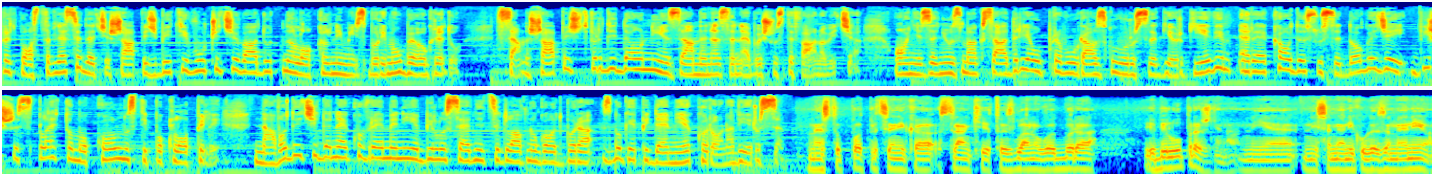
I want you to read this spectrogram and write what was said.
Pretpostavlja se da će Šapić biti Vučićev adut na lokalnim izborima u Beogradu. Sam Šapić tvrdi da on nije zamena za Nebojšu Stefanovića. On je za Newsmax Adria upravo u razgovoru sa Georgijevim rekao da su se događaj više spletom okolnosti poklopili, navodeći da neko vreme nije bilo sednice glavnog odbora zbog epidemije koronavirusa. Mesto potpredsednika stranke, to je glavnog odbora, je bilo upražnjeno. Nije, nisam ja nikoga zamenio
